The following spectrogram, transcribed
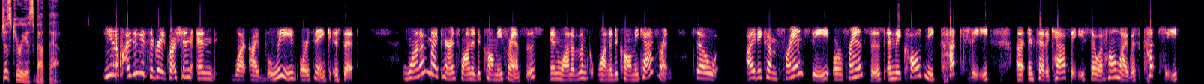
just curious about that. You know, I think it's a great question. And what I believe or think is that one of my parents wanted to call me Frances, and one of them wanted to call me Catherine. So I become Francie or Frances, and they called me Cutsy uh, instead of Kathy. So at home I was Cutsy,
